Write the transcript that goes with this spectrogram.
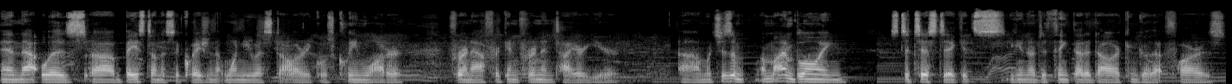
And that was uh, based on this equation that one US dollar equals clean water for an African for an entire year, um, which is a, a mind blowing statistic. It's, you know, to think that a dollar can go that far is,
